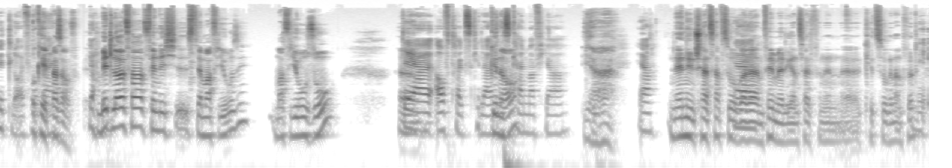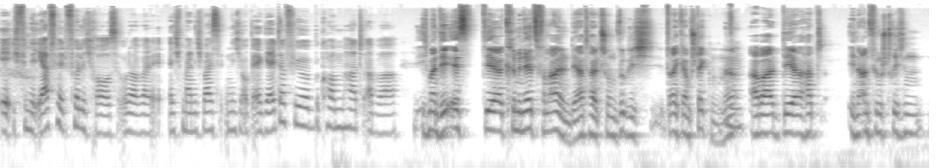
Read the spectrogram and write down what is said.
Mitläufer Okay, sein. pass auf. Ja. Mitläufer, finde ich, ist der Mafiosi. Mafioso. Der ähm, Auftragskiller genau. ist kein Mafia. Ja. Ja. Nennen ihn scherzhaft so, Ja. weil er im Film ja die ganze Zeit von den äh, Kids so genannt wird. Er- ich finde, er fällt völlig raus, oder? Weil, ich meine, ich weiß nicht, ob er Geld dafür bekommen hat, aber Ich meine, der ist der kriminellste von allen. Der hat halt schon wirklich Dreck am Stecken, ne? Mhm. Aber der hat in Anführungsstrichen,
